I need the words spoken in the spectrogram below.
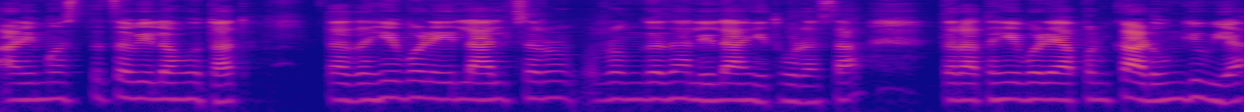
आणि मस्त चवीला होतात. तर आता हे वडे लालसर रंग झालेला आहे थोडासा. तर आता हे वडे आपण काढून घेऊया.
